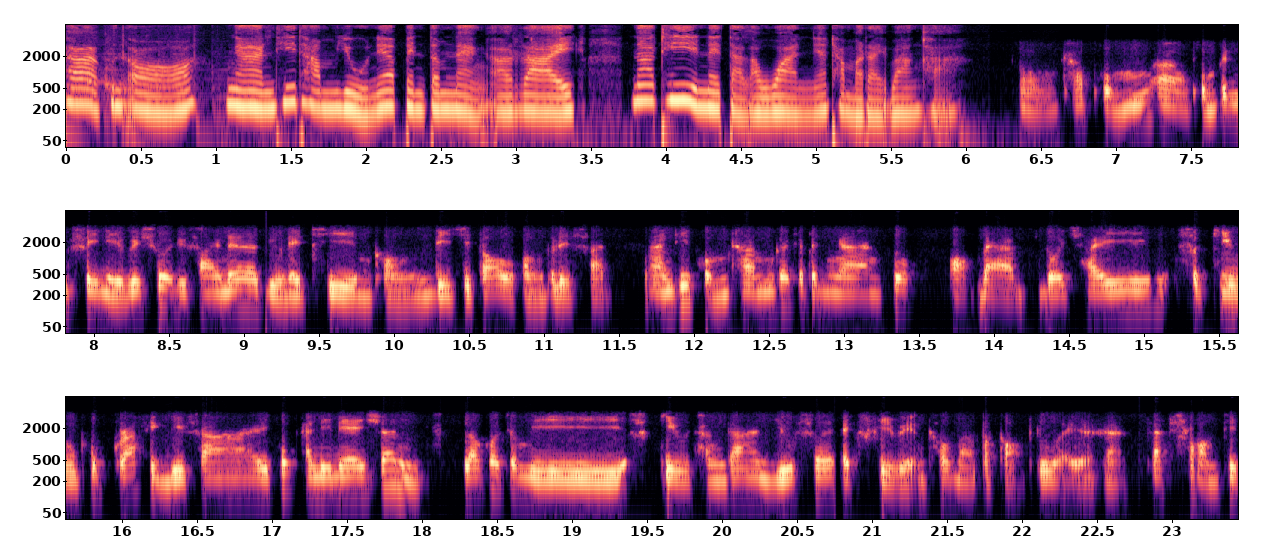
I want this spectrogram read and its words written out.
ค่ะ คุณอ๋อ งานที่ทำอยู่เนี่ยเป็นตำแหน่งอะไร หน้าที่ในแต่ละวันเนี่ยทำอะไรบ้างคะ ครับ ผมอ่าผมเป็น senior visual designer อยู่ในทีมของดิจิทัลของบริษัท งานที่ผมทำก็จะเป็นงานพวกออกแบบโดยใช้สกิลพวก graphic design พวกแอนิเมชันแล้วก็จะมีสกิลทางด้าน user experience เข้ามาประกอบด้วยนะฮะแพลตฟอร์มที่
